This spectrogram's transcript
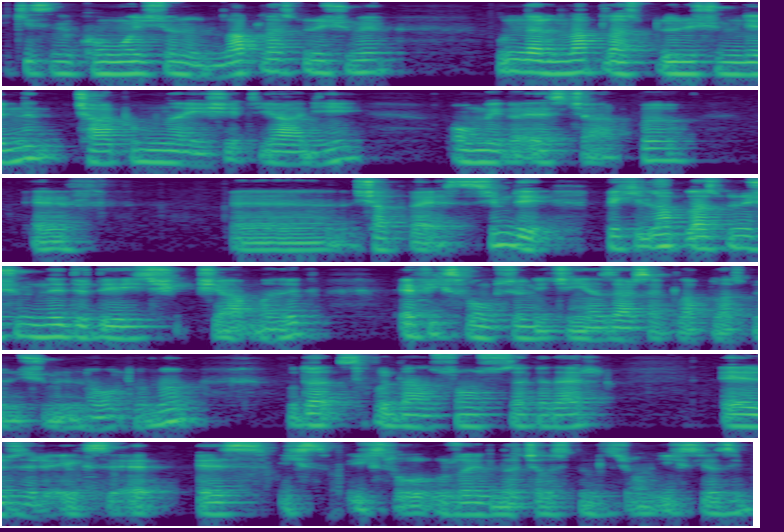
ikisinin konvolüsyonun Laplace dönüşümü bunların Laplace dönüşümlerinin çarpımına eşit. Yani omega s çarpı f e, şapka s. Şimdi peki Laplace dönüşümü nedir diye hiç şey yapmadık. fx fonksiyonu için yazarsak Laplace dönüşümünün olduğunu bu da sıfırdan sonsuza kadar e üzeri eksi e, s x, x uzayında çalıştığımız için onu x yazayım.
